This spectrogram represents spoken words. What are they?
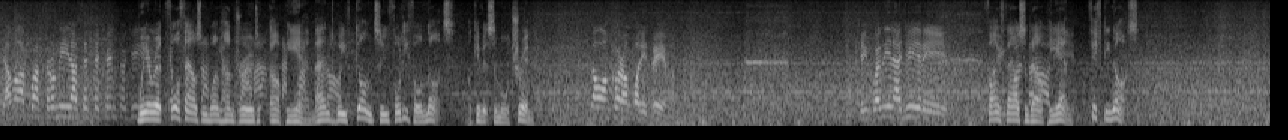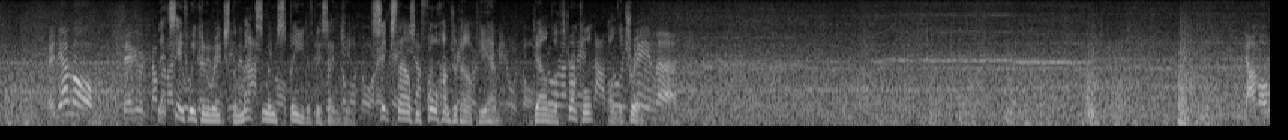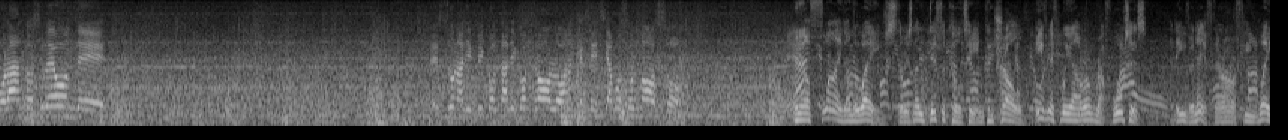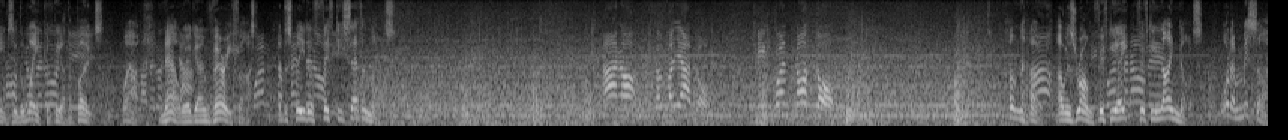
We're at 4,100 RPM and we've gone to 44 knots. I'll give it some more trim. Do ancora un po' di trim. 5000 giri. 5,000 RPM, 50 knots. Vediamo se riusciamo a Let's see if we can reach the maximum speed of this engine, 6,400 che è a 400 giri al RPM, down the throttle on the trim. Stiamo volando sulle onde. Nessuna difficoltà di controllo anche se siamo sul mosso. We are flying on the waves. There is no un po' di difficulty in control, even if we are on rough waters, and even if there are a few waves in the wake of the other boats. Wow, now we're going very fast, at the speed of 57 knots. Ah no, mi sono sbagliato. 58. Oh no, I was wrong, 58, 59 knots. What a missile!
